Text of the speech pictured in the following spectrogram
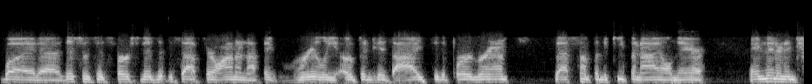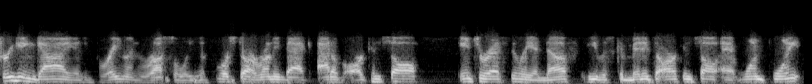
but uh, this was his first visit to South Carolina, and I think really opened his eyes to the program. So that's something to keep an eye on there. And then an intriguing guy is Braylen Russell. He's a four-star running back out of Arkansas. Interestingly enough, he was committed to Arkansas at one point,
